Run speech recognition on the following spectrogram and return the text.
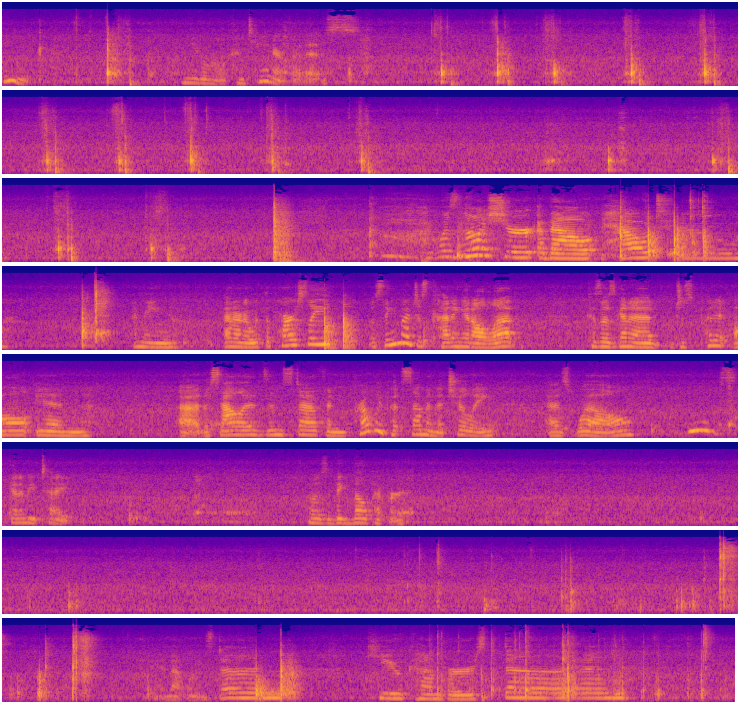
think I need a little container for this. sure about how to, I mean, I don't know, with the parsley, I was thinking about just cutting it all up because I was going to just put it all in uh, the salads and stuff and probably put some in the chili as well. Ooh, it's going to be tight. That was a big bell pepper. done. Cucumbers done.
